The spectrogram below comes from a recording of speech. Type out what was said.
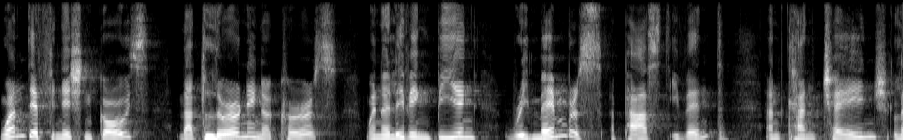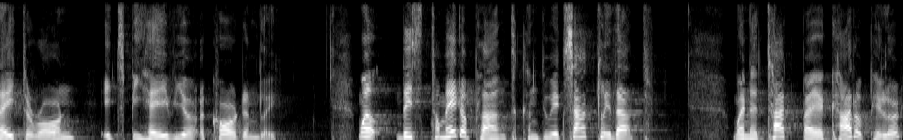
One definition goes that learning occurs when a living being remembers a past event and can change later on its behavior accordingly. Well, this tomato plant can do exactly that. When attacked by a caterpillar,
